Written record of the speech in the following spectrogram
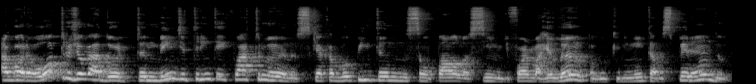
Agora, outro jogador também de 34 anos que acabou pintando no São Paulo assim de forma relâmpago, que ninguém estava esperando,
